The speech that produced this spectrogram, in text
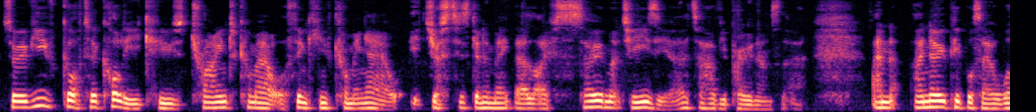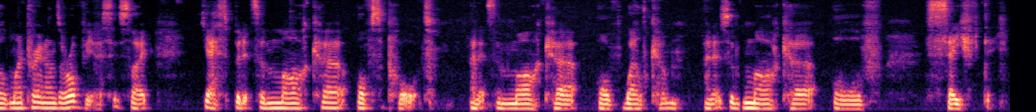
so, if you've got a colleague who's trying to come out or thinking of coming out, it just is going to make their life so much easier to have your pronouns there. And I know people say, oh, well, my pronouns are obvious. It's like, yes, but it's a marker of support and it's a marker of welcome and it's a marker of safety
